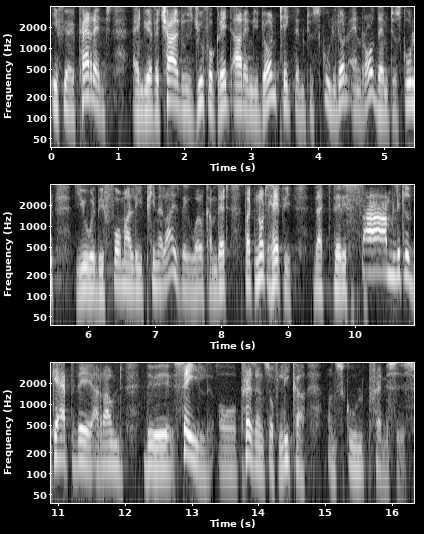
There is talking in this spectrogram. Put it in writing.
If you're a parent and you have a child who's due for grade R and you don't take them to school, you don't enroll them to school, you will be formally penalized. They welcome that, but not happy that there is some little gap there around the sale or presence of liquor on school premises.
